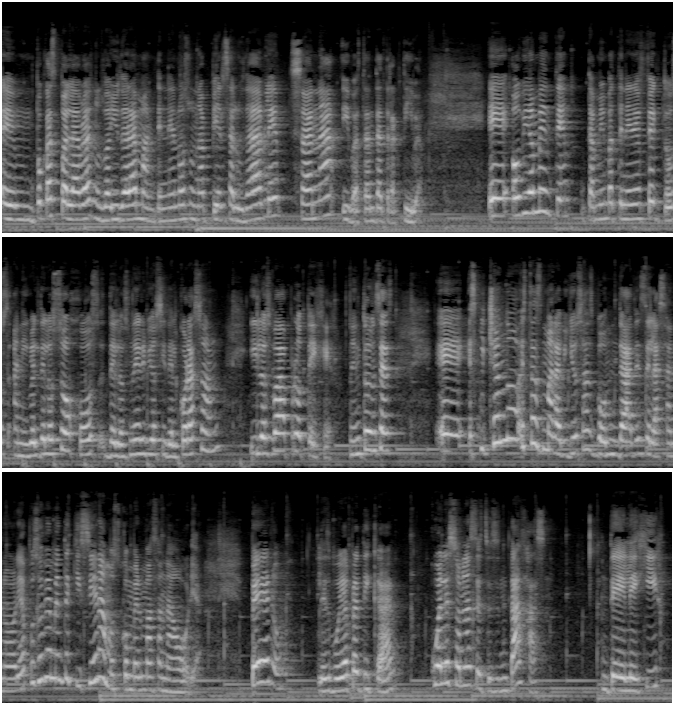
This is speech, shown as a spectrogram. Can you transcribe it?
en pocas palabras, nos va a ayudar a mantenernos una piel saludable, sana y bastante atractiva. Eh, obviamente, también va a tener efectos a nivel de los ojos, de los nervios y del corazón y los va a proteger. Entonces, eh, escuchando estas maravillosas bondades de la zanahoria, pues obviamente quisiéramos comer más zanahoria. Pero les voy a platicar cuáles son las desventajas de elegir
